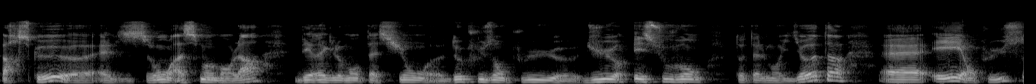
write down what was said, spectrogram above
parce qu'elles ont à ce moment-là des réglementations euh, de plus en plus euh, dures et souvent totalement idiotes. Euh, et en plus,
